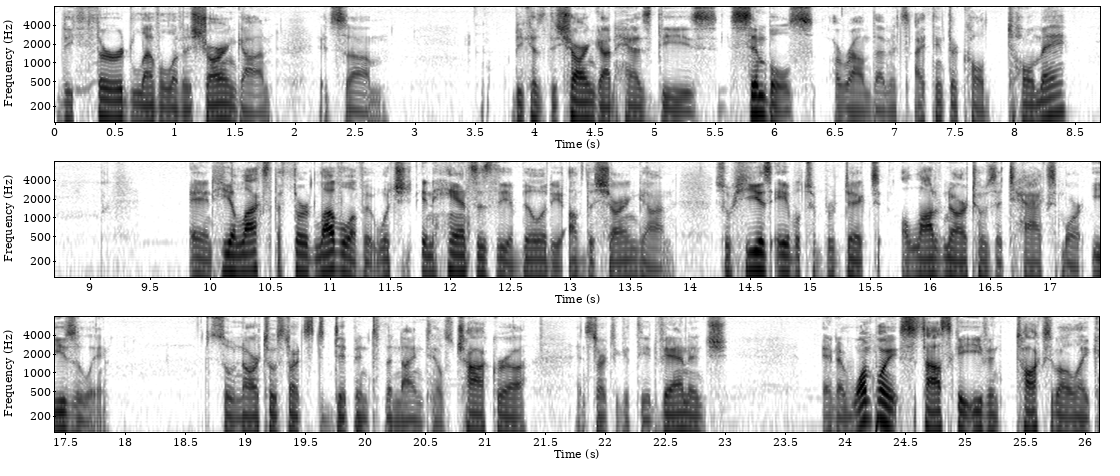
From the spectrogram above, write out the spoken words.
the third level of his Sharingan. It's um because the Sharingan has these symbols around them. It's I think they're called tome. And he unlocks the third level of it, which enhances the ability of the Sharingan. So he is able to predict a lot of Naruto's attacks more easily. So Naruto starts to dip into the Nine Tails chakra and start to get the advantage. And at one point, Sasuke even talks about like,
